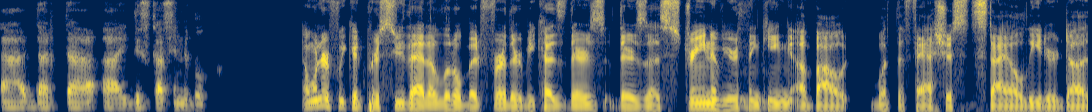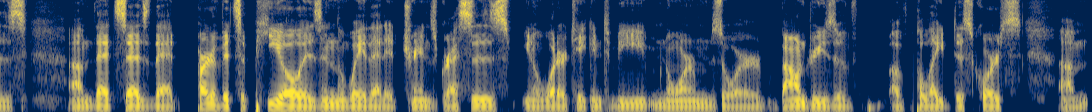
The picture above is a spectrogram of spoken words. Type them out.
uh, that uh, I discuss in the book. I wonder if we could pursue that a little bit further because there's there's a strain of your thinking about what the fascist style leader does um, that says that part of its appeal is in the way that it transgresses, you know, what are taken to be norms or boundaries of of polite discourse. Um,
